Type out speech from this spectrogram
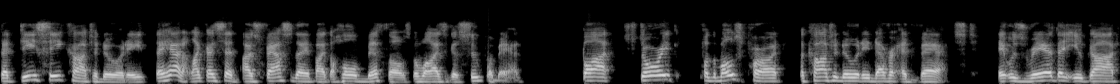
that DC continuity, they had it. Like I said, I was fascinated by the whole mythos, the rising of Superman. But story, for the most part, the continuity never advanced. It was rare that you got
